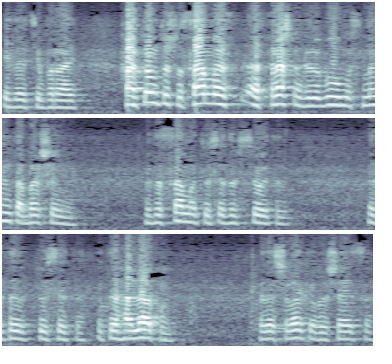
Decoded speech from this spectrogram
и зайти в рай. Факт в том, то, что самое страшное для любого мусульманина это обольщение. Это самое, то есть это все, это, это, то есть это, это халякун. Когда человек обращается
